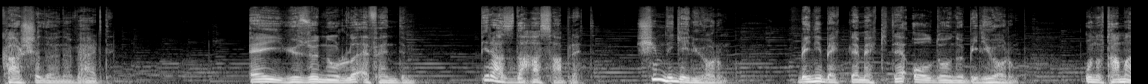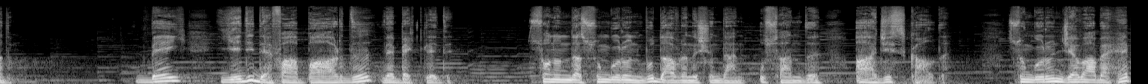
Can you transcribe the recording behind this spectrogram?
karşılığını verdi. Ey yüzü nurlu efendim, biraz daha sabret. Şimdi geliyorum. Beni beklemekte olduğunu biliyorum. Unutamadım. Bey yedi defa bağırdı ve bekledi. Sonunda Sungur'un bu davranışından usandı, aciz kaldı. Sungur'un cevabı hep,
